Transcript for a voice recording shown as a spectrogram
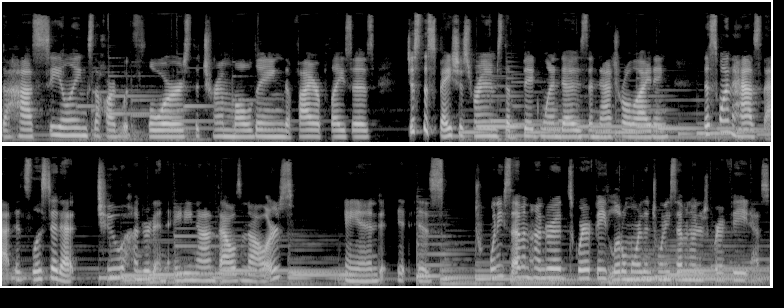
the high ceilings, the hardwood floors, the trim molding, the fireplaces, just the spacious rooms, the big windows, the natural lighting. This one has that. It's listed at $289,000 and it is 2,700 square feet, little more than 2,700 square feet, has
